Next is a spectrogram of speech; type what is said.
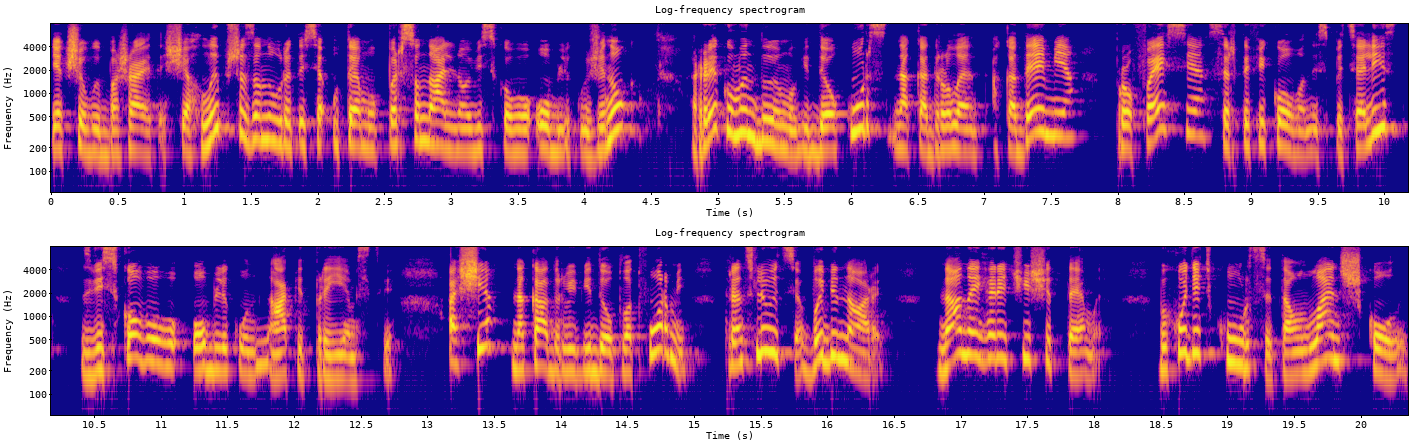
Якщо ви бажаєте ще глибше зануритися у тему персонального військового обліку жінок, рекомендуємо відеокурс на Кадроленд Академія професія, сертифікований спеціаліст з військового обліку на підприємстві. А ще на кадровій відеоплатформі транслюються вебінари на найгарячіші теми. Виходять курси та онлайн-школи.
